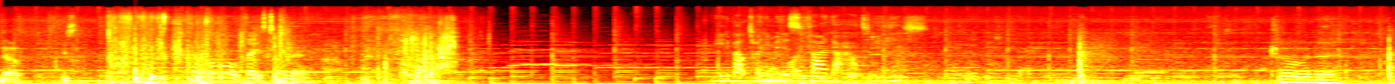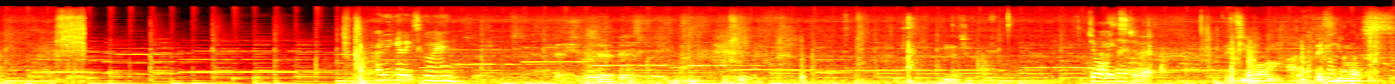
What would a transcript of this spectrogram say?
No. Is Put all of those together. Need about 20 minutes to find out how to do this. Drawing a. How do you get it to go in? Imagine. Do you want me to do it? If you want, if you must.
